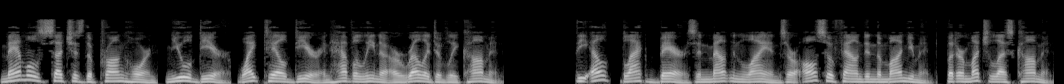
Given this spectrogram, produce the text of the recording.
Mammals such as the pronghorn, mule deer, white-tailed deer and javelina are relatively common. The elk, black bears and mountain lions are also found in the monument, but are much less common.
